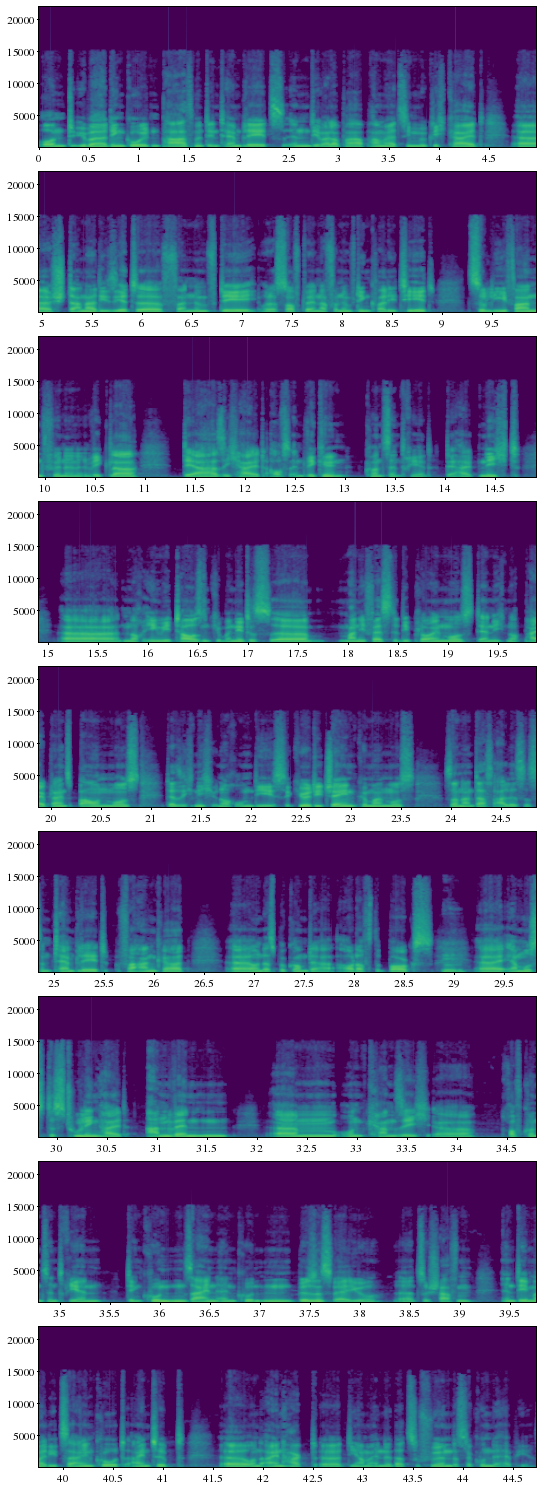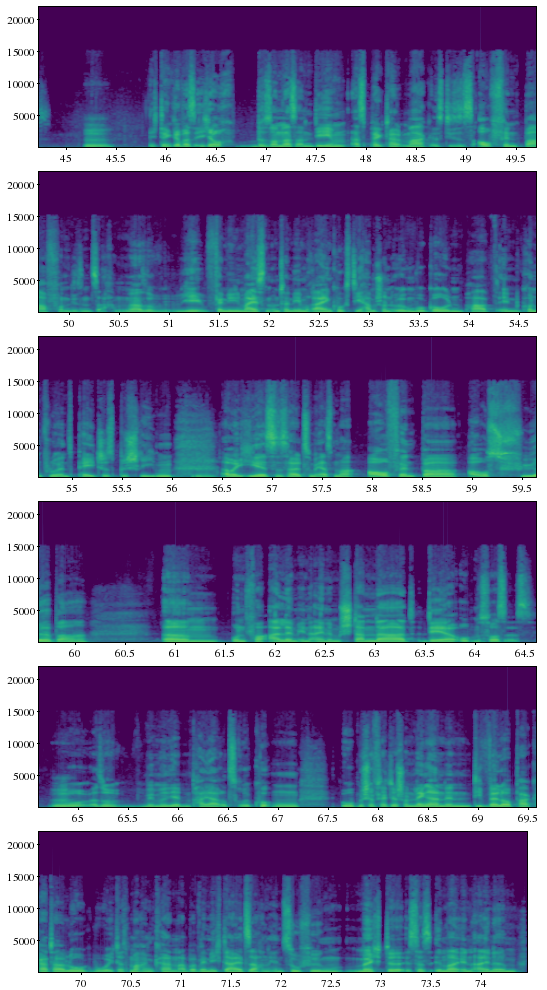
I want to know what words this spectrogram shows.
Und über den Golden Path mit den Templates in Developer Hub haben wir jetzt die Möglichkeit, äh, standardisierte, vernünftig oder Software in einer vernünftigen Qualität zu liefern für einen Entwickler, der sich halt aufs Entwickeln konzentriert, der halt nicht äh, noch irgendwie 1000 Kubernetes-Manifeste äh, deployen muss, der nicht noch Pipelines bauen muss, der sich nicht noch um die Security Chain kümmern muss, sondern das alles ist im Template verankert äh, und das bekommt er out of the box. Mhm. Äh, er muss das Tooling halt anwenden ähm, und kann sich äh, darauf konzentrieren, den Kunden, seinen Endkunden Business Value äh, zu schaffen, indem er die Zeilencode eintippt äh, und einhackt, äh, die am Ende dazu führen, dass der Kunde happy ist. Mhm. Ich denke, was ich auch besonders an dem Aspekt halt mag, ist dieses Auffindbar von diesen Sachen. Ne? Also, wenn du die meisten Unternehmen reinguckst, die haben schon irgendwo Golden Path in Confluence Pages beschrieben. Mhm. Aber hier ist es halt zum ersten Mal auffindbar, ausführbar ähm, und vor allem in einem Standard, der Open Source ist. Mhm. Wo, also, wenn wir ein paar Jahre zurückgucken, OpenShift hat ja schon länger einen Developer-Katalog, wo ich das machen kann. Aber wenn ich da jetzt Sachen hinzufügen möchte, ist das immer in einem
